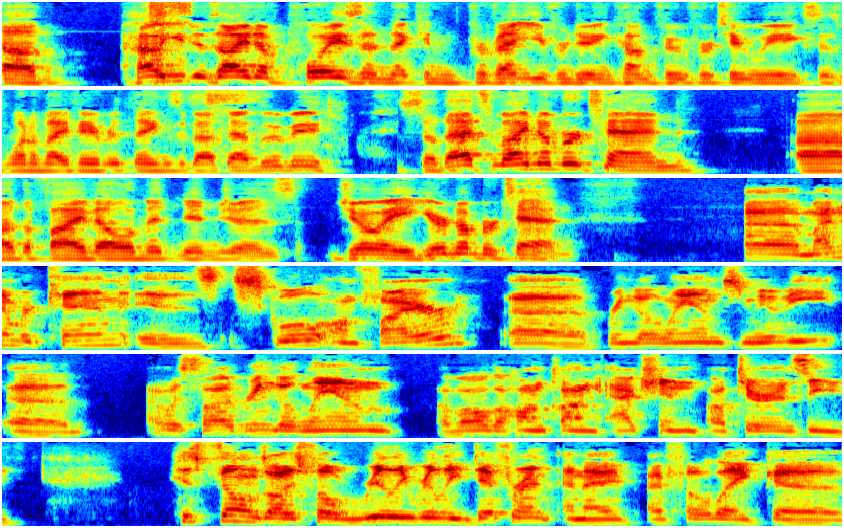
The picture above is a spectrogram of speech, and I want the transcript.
Um, how you design a poison that can prevent you from doing kung fu for two weeks is one of my favorite things about that movie. So that's my number ten uh, the five element ninjas. Joey, you're number 10. Uh, my number 10 is School on Fire, uh, Ringo Lam's movie. Uh, I always thought Ringo Lam, of all the Hong Kong action auteurs, he, his films always felt really, really different. And I, I felt like uh,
